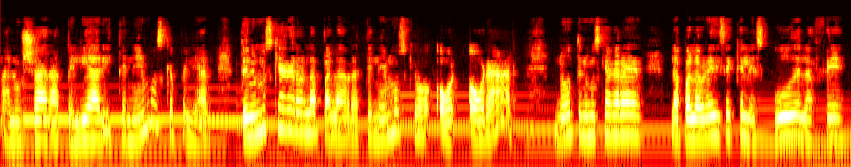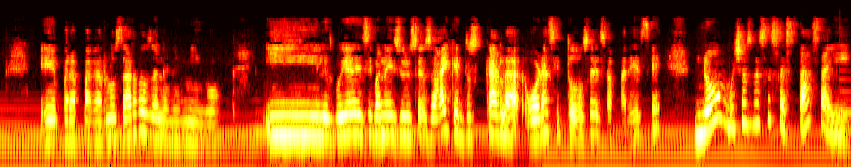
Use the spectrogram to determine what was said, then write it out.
a luchar, a pelear y tenemos que pelear, tenemos que agarrar la palabra, tenemos que orar, ¿no? Tenemos que agarrar, la palabra dice que el escudo de la fe eh, para apagar los dardos del enemigo. Y les voy a decir, van a decir ustedes, ay, que entonces Carla, ahora si todo se desaparece. No, muchas veces estás ahí,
